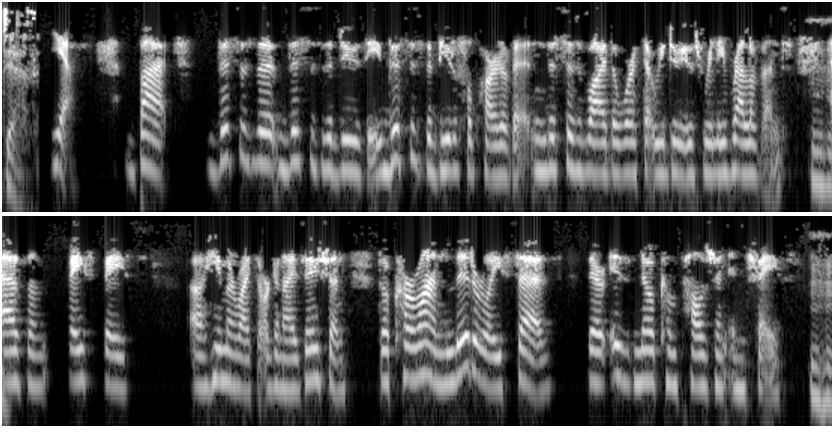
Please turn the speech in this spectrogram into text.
death. Yes, but this is the this is the doozy. This is the beautiful part of it, and this is why the work that we do is really relevant. Mm-hmm. As a faith-based uh, human rights organization, the Quran literally says there is no compulsion in faith. Mm-hmm.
